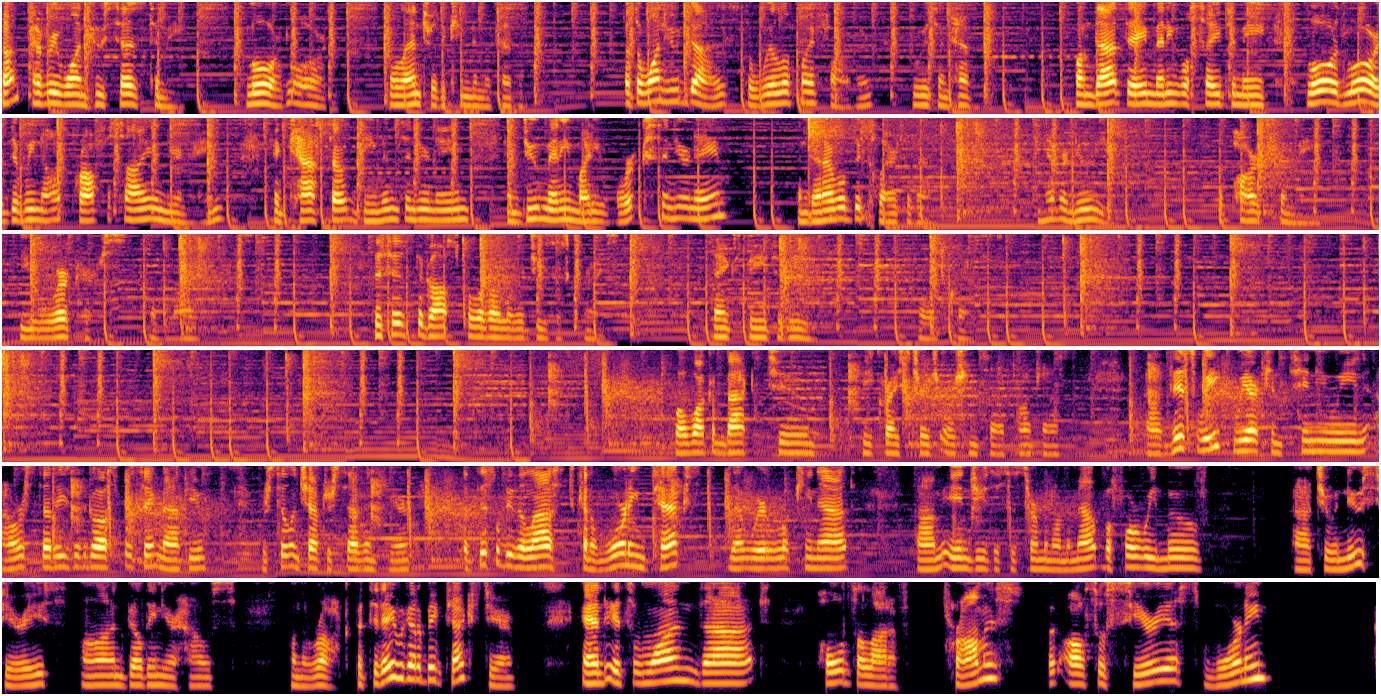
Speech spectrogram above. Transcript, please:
Not everyone who says to me, Lord, Lord, will enter the kingdom of heaven, but the one who does the will of my Father who is in heaven. On that day, many will say to me, Lord, Lord, did we not prophesy in your name, and cast out demons in your name, and do many mighty works in your name? And then I will declare to them, I never knew you. Depart from me, you workers of lawlessness. This is the gospel of our Lord Jesus Christ. Thanks be to thee, Lord Christ. Well, welcome back to the Christchurch Oceanside podcast. Uh, this week, we are continuing our studies of the Gospel of St. Matthew. We're still in chapter 7 here, but this will be the last kind of warning text that we're looking at um, in Jesus' Sermon on the Mount before we move uh, to a new series on building your house on the rock. But today, we got a big text here, and it's one that holds a lot of promise, but also serious warning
